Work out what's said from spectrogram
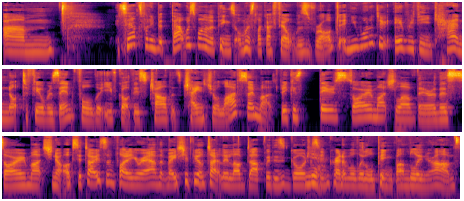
um, it sounds funny, but that was one of the things almost like I felt was robbed. And you want to do everything you can not to feel resentful that you've got this child that's changed your life so much because there's so much love there and there's so much, you know, oxytocin floating around that makes you feel totally loved up with this gorgeous, yeah. incredible little pink bundle in your arms.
